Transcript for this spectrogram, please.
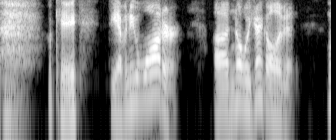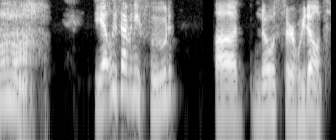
okay. Do you have any water? Uh, no, we drank all of it. do you at least have any food? Uh, no, sir, we don't.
